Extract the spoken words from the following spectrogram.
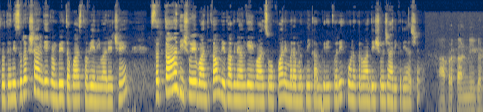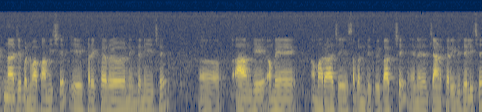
તો તેની સુરક્ષા અંગે ગંભીર તપાસ થવી અનિવાર્ય છે. સત્તાધીશોએ બાંધકામ વિભાગને અંગે અહેવાલ સોંપવા અને મરામતની કામગીરી ત્વરિત પૂર્ણ કરવા આદેશો જારી કર્યા છે. આ પ્રકારની ઘટના જે બનવા પામી છે એ ખરેખર નિંદનીય છે. આ અંગે અમે અમારા જે સંબંધિત વિભાગ છે એને જાણ કરી દીધેલી છે.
